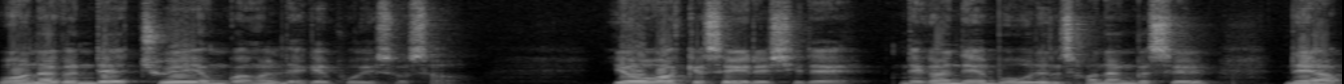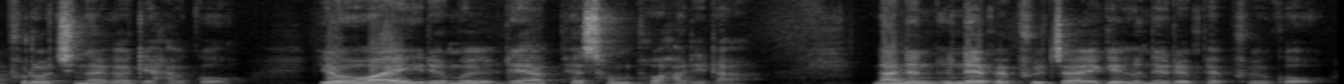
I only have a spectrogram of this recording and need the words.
원하건대 주의 영광을 내게 보이소서. 여호와께서 이르시되 내가 내 모든 선한 것을 내 앞으로 지나가게 하고 여호와의 이름을 내 앞에 선포하리라. 나는 은혜 베풀 자에게 은혜를 베풀고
